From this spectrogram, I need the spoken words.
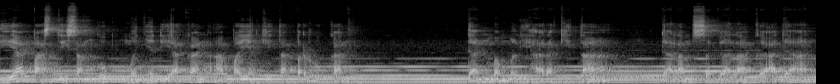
Dia pasti sanggup menyediakan apa yang kita perlukan dan memelihara kita dalam segala keadaan.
